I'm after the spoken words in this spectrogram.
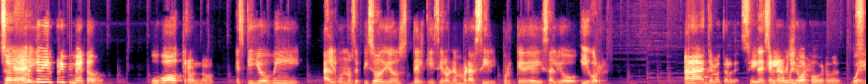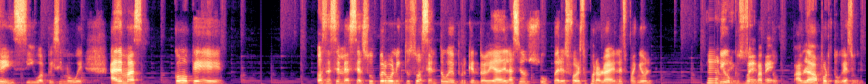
Solamente vi el primero. Hubo otro, ¿no? Es que yo vi algunos episodios del que hicieron en Brasil, porque de ahí salió Igor. Ah, ya me acordé. Sí, él era muy guapo, ¿verdad? Güey, sí. sí, guapísimo, güey. Además, como que. O sea, se me hacía súper bonito su acento, güey, porque en realidad él hacía un súper esfuerzo por hablar en español. Digo, pues hablaba portugués, güey.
